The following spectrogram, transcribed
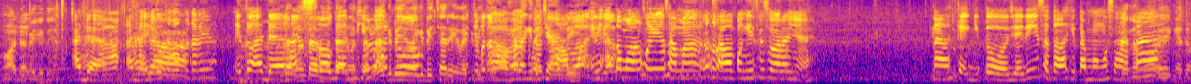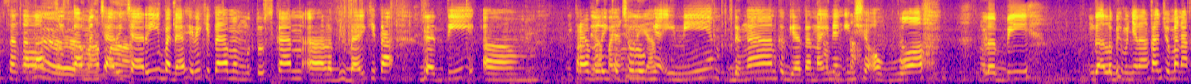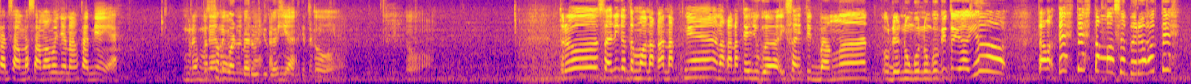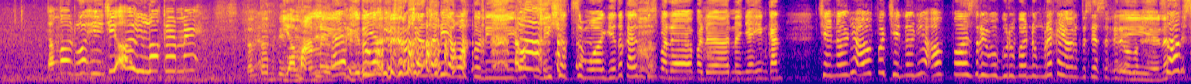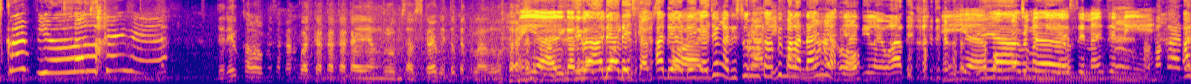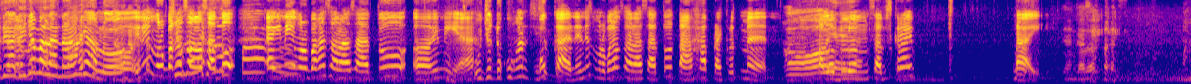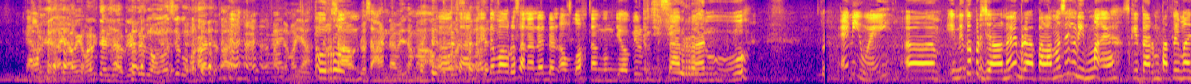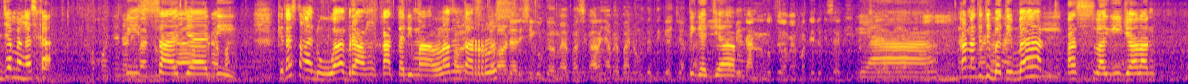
Oh ada kayak gitu ya. ada ada, itu Ada. itu adalah slogan kita lagi di, lagi dicari lagi Coba dicari. Apa lagi dicari? Ini atau mau langsung ini sama sama pengisi suaranya. Nah, kayak gitu. Jadi setelah kita mengusahakan, eh, setelah Eh, kita mencari-cari, pada akhirnya kita memutuskan eh, lebih baik kita ganti em, traveling ke yang Curugnya ini dengan kegiatan lain yang insya Allah lebih nggak lebih menyenangkan, cuman akan sama-sama menyenangkannya ya. Mudah-mudahan Keseruan baru juga sih kita bikin. Gitu. Terus tadi ketemu anak-anaknya, anak-anaknya juga excited banget, udah nunggu-nunggu gitu ya. Ya, tang teh teh tanggal seberapa teh? Tanggal 2 hiji ailah kene. Tonton video Ya mana Eh, gitu. Iya, kan. terus yang tadi yang waktu di waktu di shoot semua gitu kan terus pada pada nanyain kan channelnya apa channelnya apa? Seribu guru Bandung mereka yang antusias sendiri ngomong Iya, subscribe ya. Subscribe kalau misalkan buat kakak-kakak yang belum subscribe itu keterlaluan. iya adik-adik Gila ada-ada belum subscribe. ada-adanya aja nggak disuruh tapi malah nanya loh. dilewat ya kan iya Iya, formnya cuma diyesin aja nih. Apakah ada Ada-adanya malah nanya loh. Tuh, ini merupakan salah satu eh ini merupakan salah satu eh, ini ya. Wujud dukungan sih. bukan ini merupakan salah satu tahap rekrutmen. Oh, kalau iya, belum subscribe bye. Yang kalau Ayo, lolos ya kumaha. Mah ya. Turun. Dosa, dosa Anda bisa maaf. Oh, itu mah urusan anda dan Allah tanggung jawabnya lebih besar. Aduh. Anyway, em, ini tuh perjalanannya berapa lama sih? 5 ya? Sekitar 4-5 jam ya nggak sih kak? pokoknya dari Bisa jadi. Kita setengah dua berangkat tadi malam Kalau- terus kalau dari si Google Maps sekarang nyampe Bandung itu 3 jam. Tiga lagi. jam. Tapi kan Google Maps tidak bisa di ya kan nanti tiba-tiba pas lagi jalan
